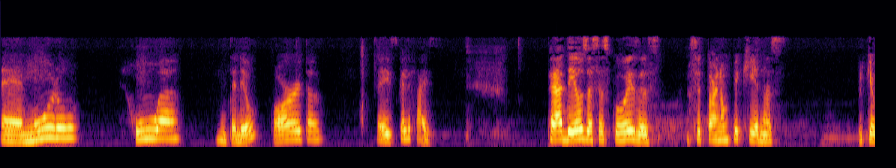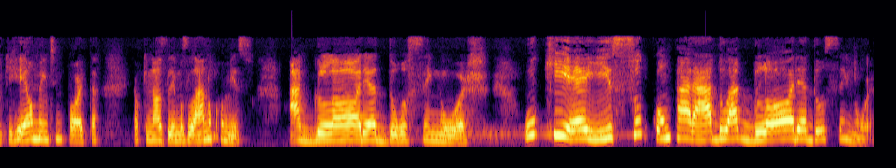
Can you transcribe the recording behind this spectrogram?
é, muro, rua, entendeu? Porta. É isso que ele faz. Para Deus, essas coisas se tornam pequenas, porque o que realmente importa é o que nós lemos lá no começo: a glória do Senhor. O que é isso comparado à glória do Senhor?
